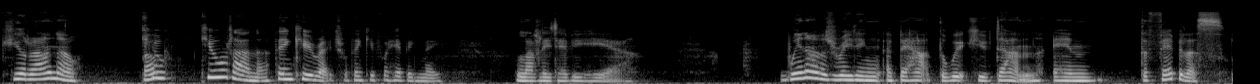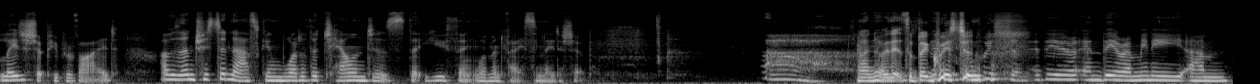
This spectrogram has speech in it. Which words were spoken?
Kia ora, Kia, kia ora. Thank you, Rachel. Thank you for having me. Lovely to have you here. When I was reading about the work you've done and the fabulous leadership you provide, I was interested in asking what are the challenges that you think women face in leadership? Ah, I know that's a big question. question. There and there are many. Um,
